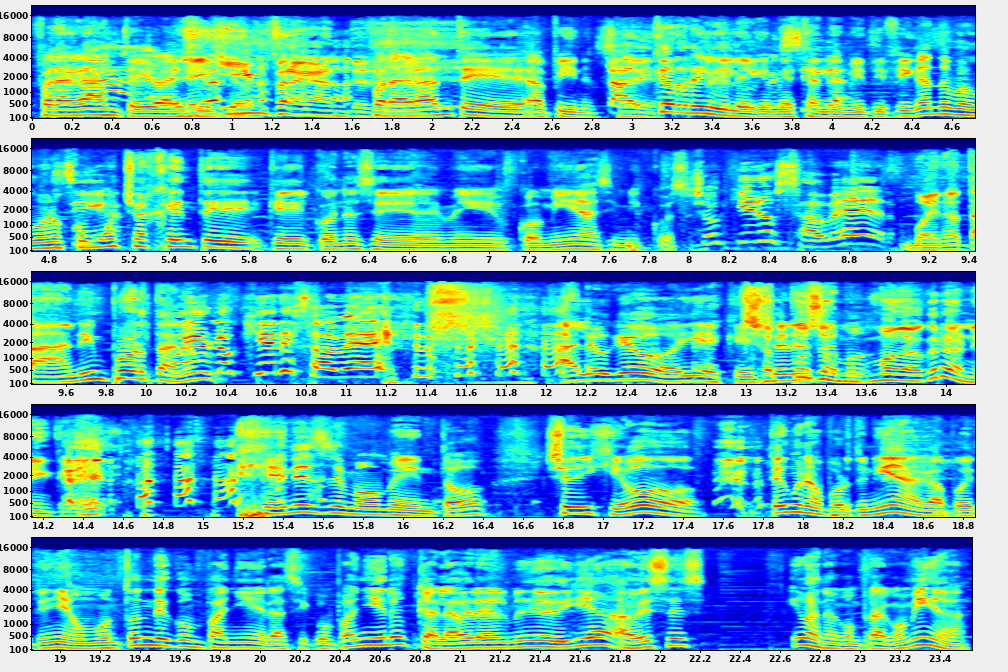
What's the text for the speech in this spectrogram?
fragante iba a decir. Eh, yo. infragante. Fragante a pino. Bien. Qué horrible que me están desmitificando porque conozco Siga. mucha gente que conoce mis comidas y mis cosas. Yo quiero saber. Bueno, ta, no importa. El ¿no? pueblo quiere saber. A lo que voy es que Se yo en puso en mo- modo crónica. en ese momento yo dije, oh, tengo una oportunidad acá porque tenía un montón de compañeras y compañeros que a la hora del mediodía a veces iban a comprar comida.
